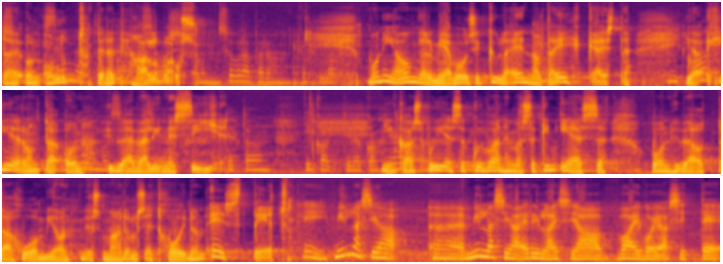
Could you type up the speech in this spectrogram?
tai on ollut peräti halvaus. Monia ongelmia voisi kyllä ennaltaehkäistä ja hieronta on hyvä väline siihen. Niin kasvuiässä kuin vanhemmassakin iässä on hyvä ottaa huomioon myös mahdolliset hoidon esteet. Okei. Millaisia, millaisia erilaisia vaivoja sitten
